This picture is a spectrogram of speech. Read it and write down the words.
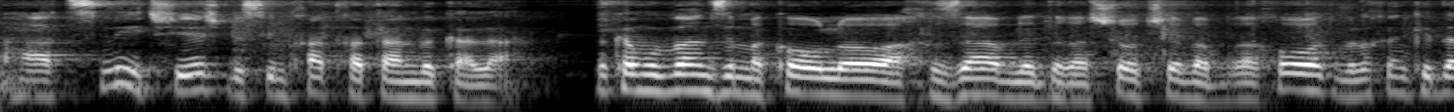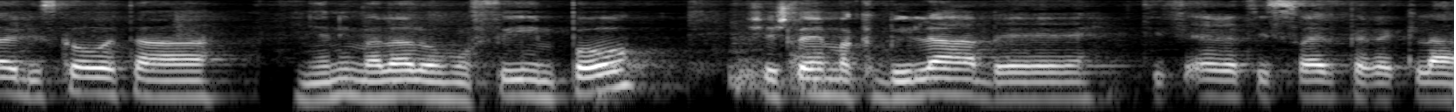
העצמית שיש בשמחת חתן וכלה. וכמובן זה מקור לא אכזב לדרשות שבע ברכות, ולכן כדאי לזכור את העניינים הללו המופיעים פה, שיש להם מקבילה בתפארת ישראל פרק ל'.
